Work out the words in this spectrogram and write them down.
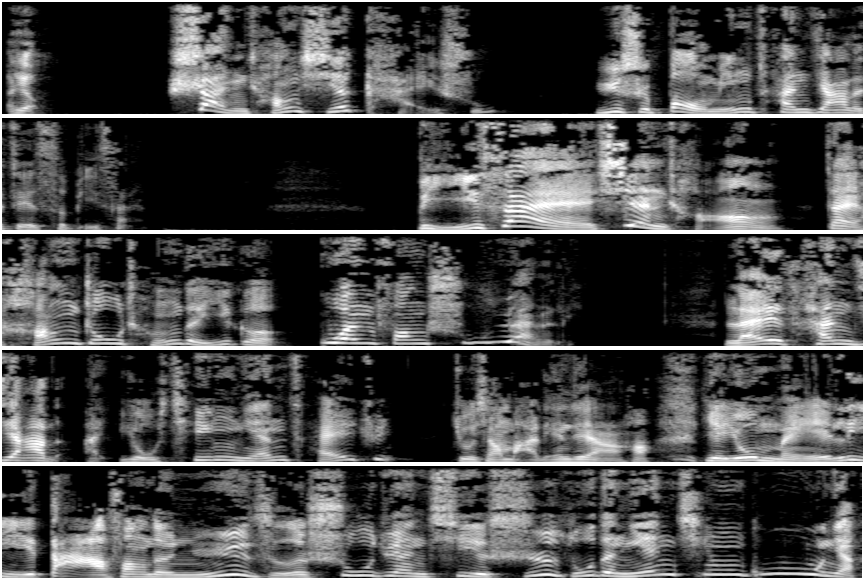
哎呦，擅长写楷书，于是报名参加了这次比赛。比赛现场在杭州城的一个官方书院里，来参加的哎有青年才俊，就像马林这样哈，也有美丽大方的女子，书卷气十足的年轻姑娘，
